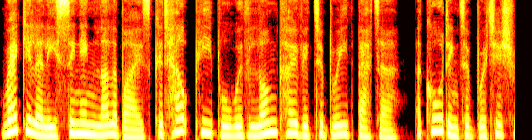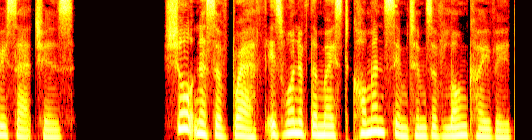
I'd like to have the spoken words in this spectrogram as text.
Regularly singing lullabies could help people with long COVID to breathe better, according to British researchers. Shortness of breath is one of the most common symptoms of long COVID.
